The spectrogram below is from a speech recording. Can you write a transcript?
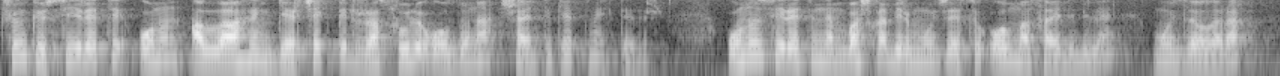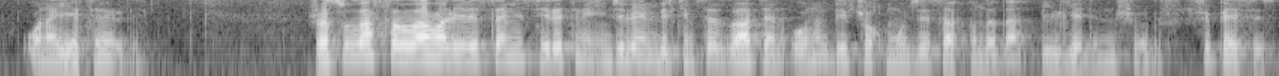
Çünkü sireti onun Allah'ın gerçek bir Resulü olduğuna şahitlik etmektedir. Onun siretinden başka bir mucizesi olmasaydı bile mucize olarak ona yeterdi. Resulullah sallallahu aleyhi ve sellemin siretini inceleyen bir kimse zaten onun birçok mucizesi hakkında da bilgi edinmiş olur. Şüphesiz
